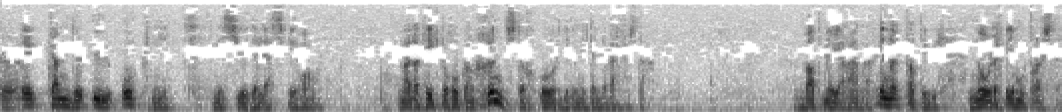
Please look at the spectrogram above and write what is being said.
eh, Ik kende u ook niet, monsieur de Lesperon. Maar dat heeft toch ook een gunstig oordeel niet in de weg gestaan. Wat mij eraan herinnert dat u nodig weer moet rusten.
